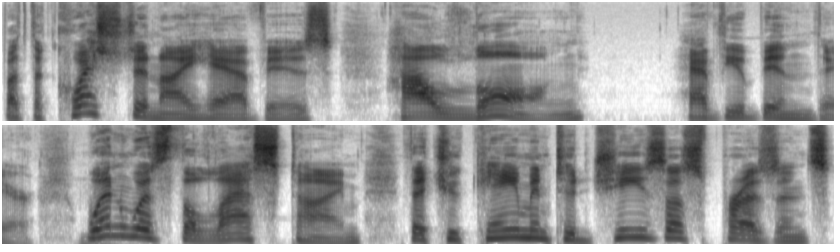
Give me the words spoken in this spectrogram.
But the question I have is how long have you been there? When was the last time that you came into Jesus' presence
